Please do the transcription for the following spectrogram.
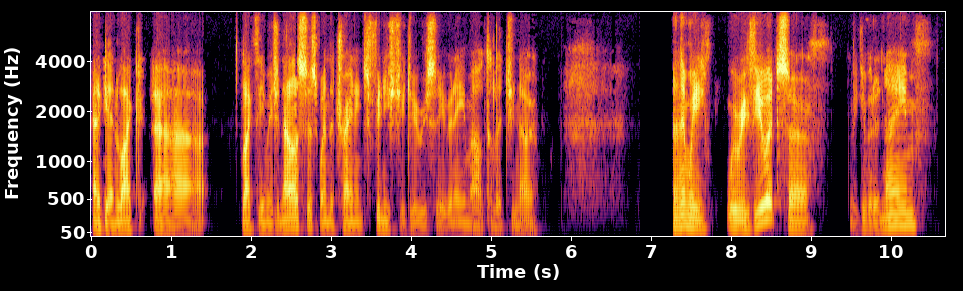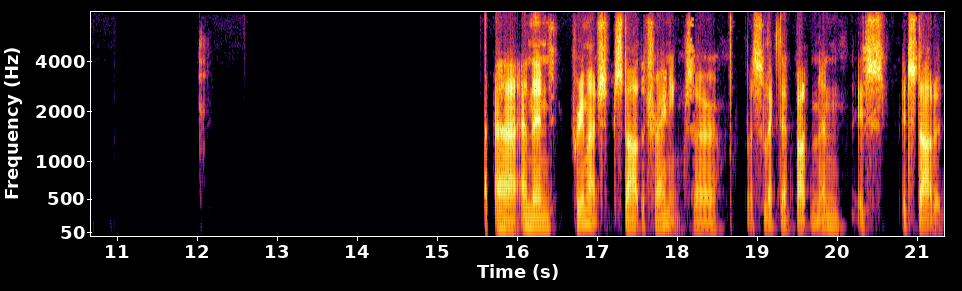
And again, like uh, like the image analysis, when the training's finished, you do receive an email to let you know. And then we we review it. So we give it a name. Uh, and then pretty much start the training. So I select that button and it's it's started.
